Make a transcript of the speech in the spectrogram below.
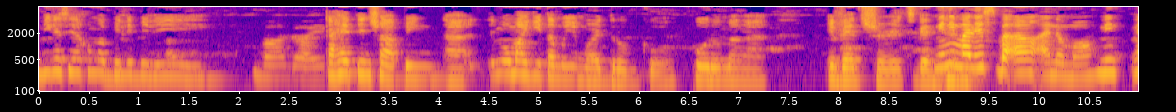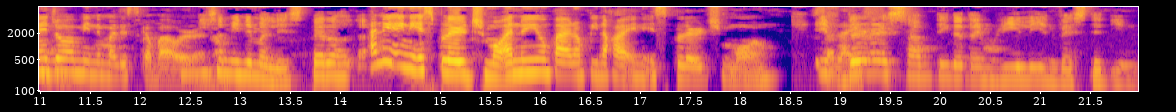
Hindi kasi ako mabili-bili. Bagay. Kahit in shopping, uh, makikita mo yung wardrobe ko, puro mga event shirts, ganyan. Minimalist ba ang ano mo? Min- medyo hmm. minimalist ka ba? Or Hindi ano? sa minimalist, pero... Ano yung ini-splurge mo? Ano yung parang pinaka ini-splurge mo If life? there is something that I'm really invested in,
